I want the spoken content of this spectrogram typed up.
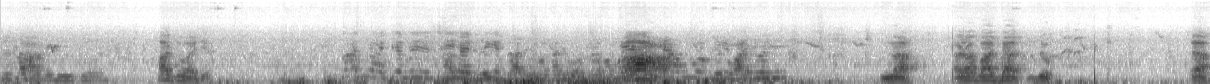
કેટલા વાગે જોયું તું? વાગે જે? ના અરે બાદ જો હા.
